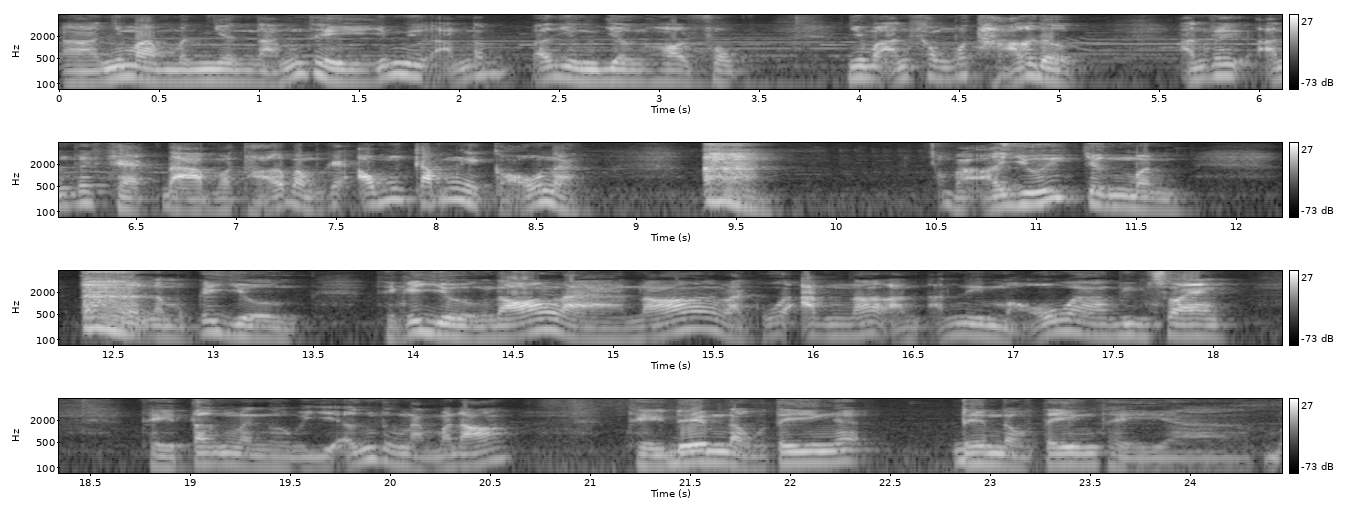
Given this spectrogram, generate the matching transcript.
À, nhưng mà mình nhìn ảnh thì giống như ảnh đã, đã dần dần hồi phục. Nhưng mà ảnh không có thở được. Ảnh phải ảnh phải khạc đàm mà thở bằng cái ống cắm ngay cổ nè. và ở dưới chân mình là một cái giường. Thì cái giường đó là nó là của anh nó ảnh ảnh đi mổ uh, viêm xoang. Thì tân là người bị dị ứng tân nằm ở đó. Thì đêm đầu tiên á đêm đầu tiên thì uh,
